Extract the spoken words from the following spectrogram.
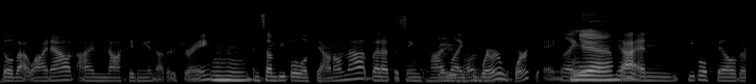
fill that line out, I'm not giving you another drink. hmm And some people look down on that, but at the same time, like money, we're working. Like yeah. yeah, and people fail to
